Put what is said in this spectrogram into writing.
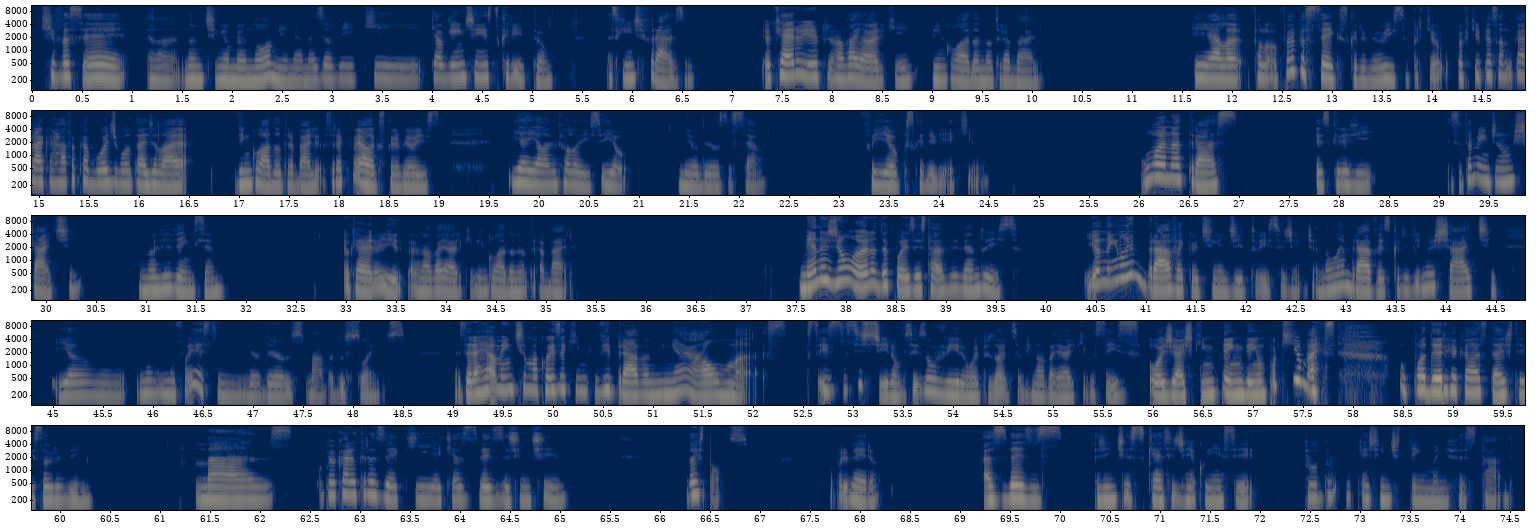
que você, ela não tinha o meu nome, né, mas eu vi que, que alguém tinha escrito a seguinte frase: Eu quero ir para Nova York vinculado ao meu trabalho. E ela falou: Foi você que escreveu isso? Porque eu, eu fiquei pensando: caraca, a Rafa acabou de voltar de lá vinculado ao trabalho. Será que foi ela que escreveu isso? E aí ela me falou isso e eu, meu Deus do céu, fui eu que escrevi aquilo. Um ano atrás, eu escrevi exatamente num chat, numa vivência. Eu quero ir para Nova York vinculado ao meu trabalho. Menos de um ano depois eu estava vivendo isso. E eu nem lembrava que eu tinha dito isso, gente. Eu não lembrava. Eu escrevi no chat e eu. Não, não foi assim, meu Deus, mapa dos sonhos. Mas era realmente uma coisa que vibrava minha alma. Vocês assistiram, vocês ouviram o um episódio sobre Nova York, vocês hoje acho que entendem um pouquinho mais o poder que aquela cidade tem sobre mim. Mas o que eu quero trazer aqui é que às vezes a gente. Dois pontos. O primeiro, às vezes a gente esquece de reconhecer tudo o que a gente tem manifestado.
